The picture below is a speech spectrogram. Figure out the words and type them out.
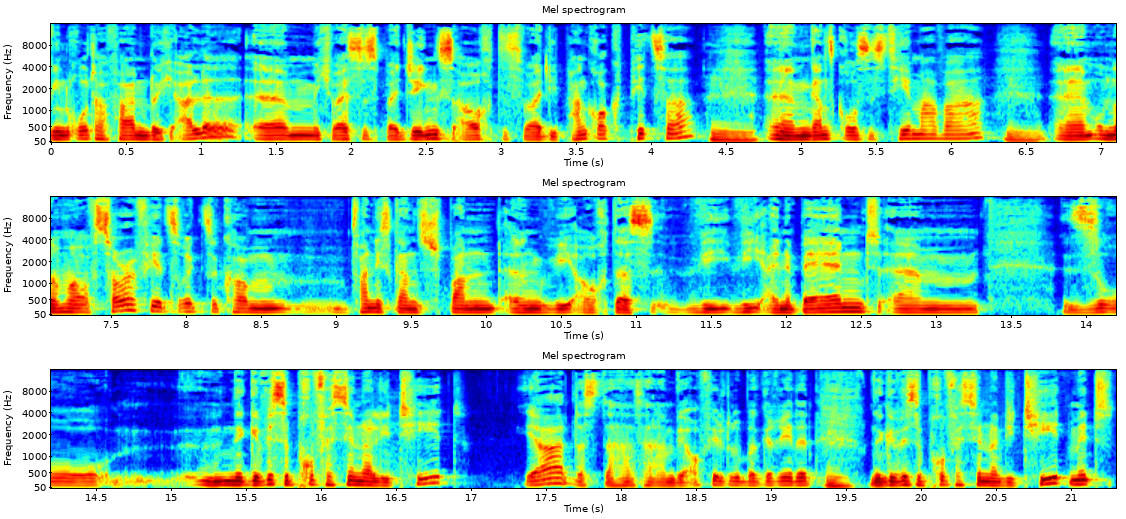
wie ein roter Faden durch alle. Ähm, ich weiß, dass bei Jinx auch, das war die Punkrock-Pizza, Mhm. ähm, ganz großes Thema war. Ähm, um nochmal auf Sorrowfield zurückzukommen, fand ich es ganz spannend, irgendwie auch, dass wie, wie eine Band ähm, so eine gewisse Professionalität, ja, das, da haben wir auch viel drüber geredet, Mhm. eine gewisse Professionalität mit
